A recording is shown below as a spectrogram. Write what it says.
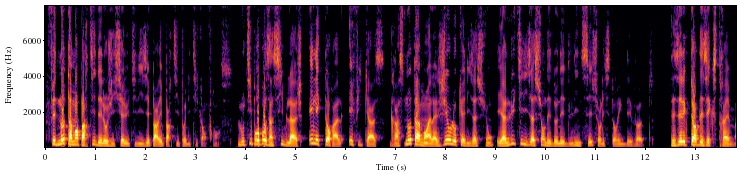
fait notamment partie des logiciels utilisés par les partis politiques en France. L'outil propose un ciblage électoral efficace grâce notamment à la géolocalisation et à l'utilisation des données de l'INSEE sur l'historique des votes. Des électeurs des extrêmes,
